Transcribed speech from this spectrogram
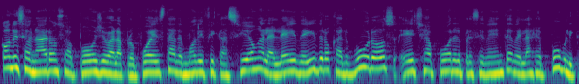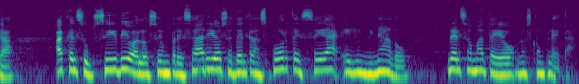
condicionaron su apoyo a la propuesta de modificación a la ley de hidrocarburos hecha por el presidente de la República a que el subsidio a los empresarios del transporte sea eliminado. Nelson Mateo nos completa.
